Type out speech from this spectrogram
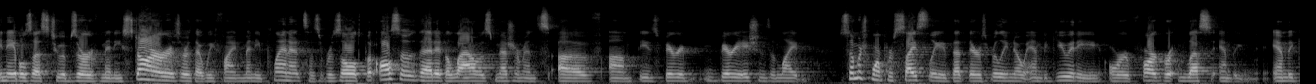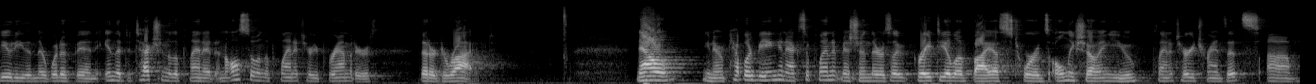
enables us to observe many stars or that we find many planets as a result, but also that it allows measurements of um, these vari variations in light so much more precisely that there's really no ambiguity or far less ambi ambiguity than there would have been in the detection of the planet and also in the planetary parameters that are derived. Now, you know, Kepler being an exoplanet mission, there's a great deal of bias towards only showing you planetary transits. Um,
